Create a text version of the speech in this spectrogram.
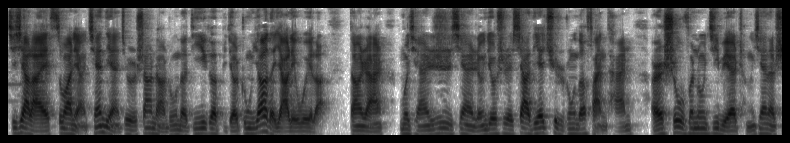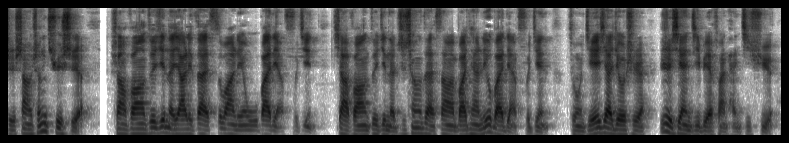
接下来四万两千点就是上涨中的第一个比较重要的压力位了。当然，目前日线仍旧是下跌趋势中的反弹，而十五分钟级别呈现的是上升趋势。上方最近的压力在四万零五百点附近，下方最近的支撑在三万八千六百点附近。总结一下，就是日线级别反弹继续。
